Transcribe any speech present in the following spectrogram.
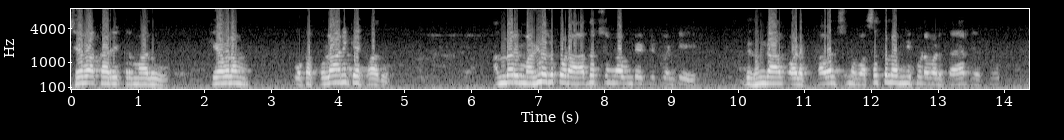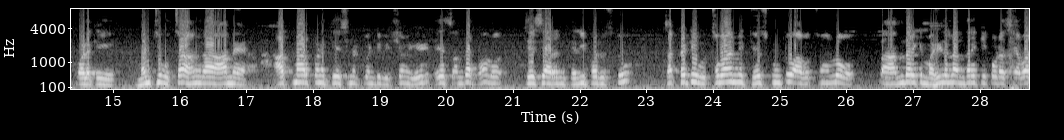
సేవా కార్యక్రమాలు కేవలం ఒక కులానికే కాదు అందరి మహిళలు కూడా ఆదర్శంగా ఉండేటటువంటి విధంగా వాళ్ళకి కావాల్సిన వసతులన్నీ కూడా వాళ్ళు తయారు చేస్తూ వాళ్ళకి మంచి ఉత్సాహంగా ఆమె ఆత్మార్పణ చేసినటువంటి విషయం ఏ ఏ సందర్భంలో చేశారని తెలియపరుస్తూ చక్కటి ఉత్సవాన్ని చేసుకుంటూ ఆ ఉత్సవంలో అందరికీ మహిళలందరికీ కూడా సేవా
